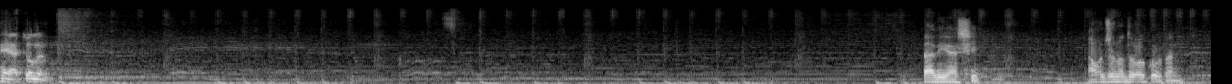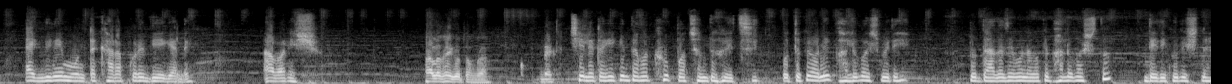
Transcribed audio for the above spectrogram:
হ্যাঁ চলেন। দাদি আসি। আমার জন্য দোয়া করবেন। একদিনে মনটা খারাপ করে দিয়ে গেলে। আবার এসো। ভালো থেকো তোমরা। ছেলেটাকে কিন্তু আমার খুব পছন্দ হয়েছে। ও তোকে অনেক ভালোবাসবে রে। তোর দাদা যেমন আমাকে ভালোবাসতো দেরি করিস না।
